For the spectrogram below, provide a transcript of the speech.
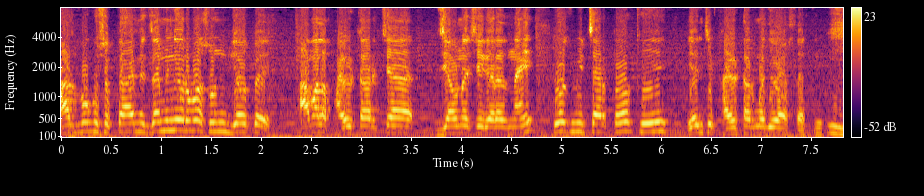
आज बघू शकतो आम्ही जमिनीवर बसून जेवतोय. आम्हाला फाईव्ह स्टारच्या जेवणाची गरज नाही. तोच विचारतो की यांची फाईव्ह स्टारमध्ये व्यवस्था असते.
